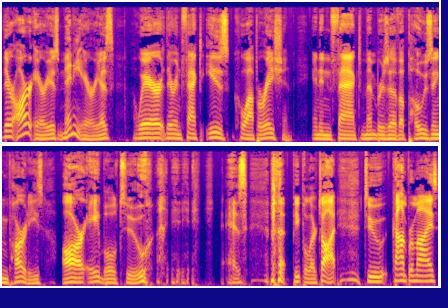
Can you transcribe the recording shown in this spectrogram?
there are areas, many areas, where there in fact is cooperation, and in fact, members of opposing parties are able to as people are taught, to compromise,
